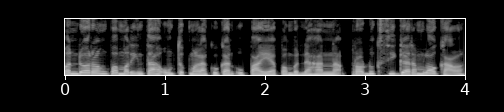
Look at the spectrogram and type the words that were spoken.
mendorong pemerintah untuk melakukan upaya pembenahan produksi garam lokal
